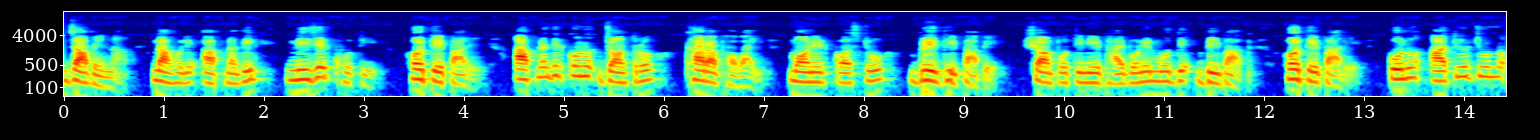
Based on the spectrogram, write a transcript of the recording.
যাবেন না। না হলে আপনাদের নিজের ক্ষতি হতে পারে। আপনাদের কোনো যন্ত্র খারাপ হওয়ায় মনের কষ্ট বৃদ্ধি পাবে। সম্পত্তি নিয়ে ভাই বোনের মধ্যে বিবাদ হতে পারে। কোনো আত্মীয়র জন্য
